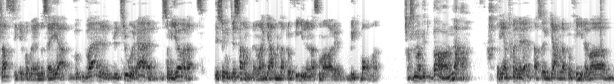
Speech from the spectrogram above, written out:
klassiker får man ändå säga. V- vad är det du tror är som gör att det är så intressant med de här gamla profilerna som har bytt bana? Och som har bytt bana. Rent generellt, alltså gamla profiler. Vad,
